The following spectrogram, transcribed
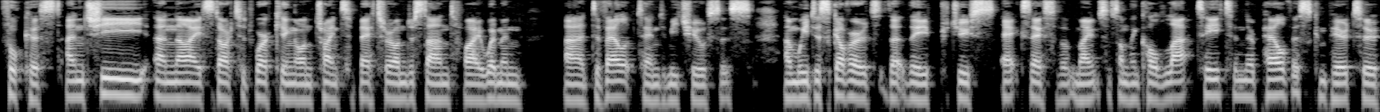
focused. And she and I started working on trying to better understand why women uh, developed endometriosis. And we discovered that they produce excess of amounts of something called lactate in their pelvis compared to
